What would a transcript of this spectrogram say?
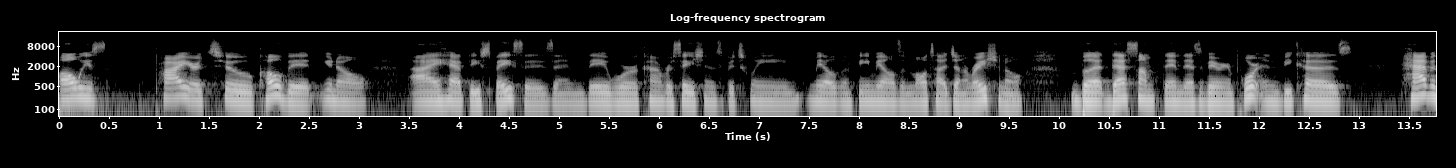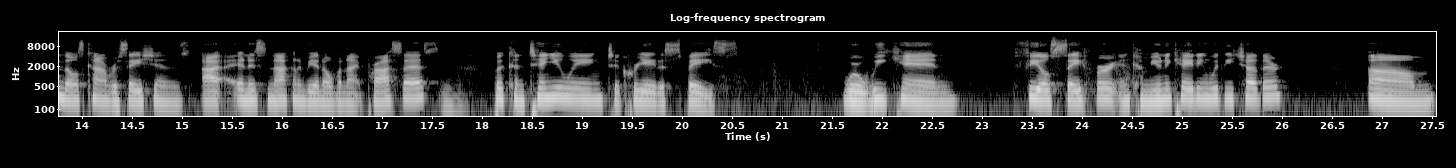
always prior to COVID, you know, I had these spaces and they were conversations between males and females and multi generational. But that's something that's very important because having those conversations, I, and it's not going to be an overnight process, but continuing to create a space where we can feel safer in communicating with each other. Um,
